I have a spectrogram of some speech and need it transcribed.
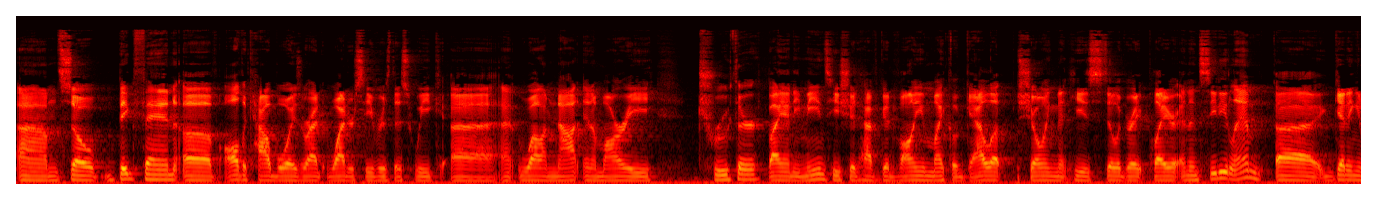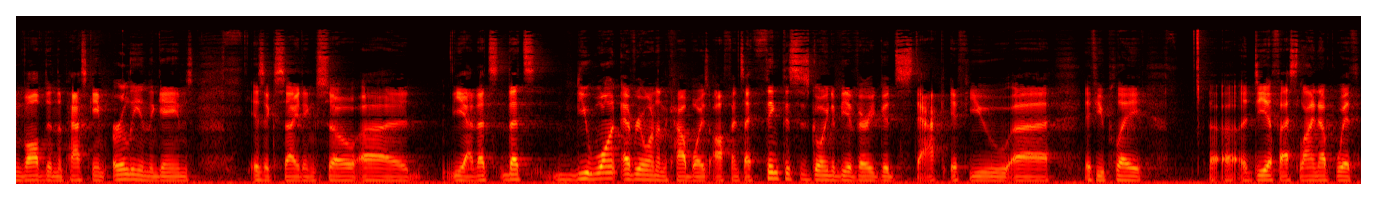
Um, so big fan of all the Cowboys wide receivers this week. Uh, while I'm not an Amari truther by any means, he should have good volume. Michael Gallup showing that he's still a great player, and then CeeDee Lamb uh, getting involved in the pass game early in the games is exciting. So. Uh, yeah, that's that's you want everyone on the Cowboys offense. I think this is going to be a very good stack if you uh, if you play a, a DFS lineup with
